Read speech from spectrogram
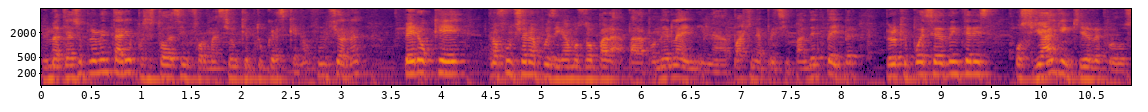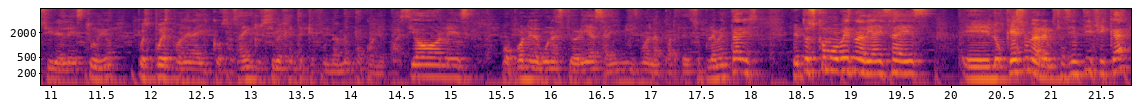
el material suplementario pues es toda esa información que tú crees que no funciona pero que no funciona, pues digamos, no para, para ponerla en, la página principal del paper, pero que puede ser de interés, o si alguien quiere reproducir el estudio, pues puedes poner ahí cosas. Hay inclusive gente que fundamenta con ecuaciones, o pone algunas teorías ahí mismo en la parte de suplementarios. Entonces, como ves, Nadia, esa es eh, lo que es una revista científica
